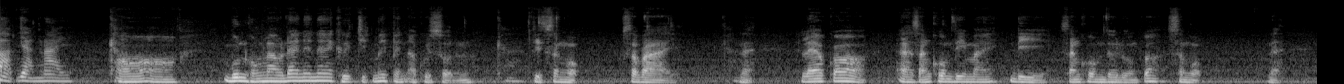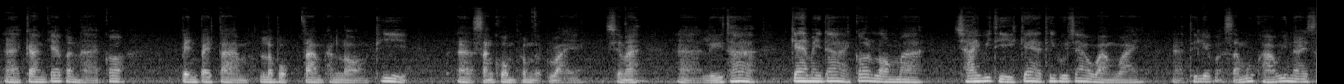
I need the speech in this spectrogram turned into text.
บาปอย่างไรค่ะอ๋ออ๋อบุญของเราได้แน่ ๆ คือจิตไม่เป็นอกุศลค่ะจิตสงบสบายค่ะนะแล้วก็อ่าสังคมดีไหมดีสังคมโดยรวมก็สงบนะอ่าการแก้ปัญหาก็เป็นไปตามระบบตามคันลองที่อ่าสังคมกำหนดไว้ใช่ไหมอ่าหรือถ้าแก้ไม่ได้ก็ลองมา ใช้วิธีแก้ที่พระเจ้าวางไว้นะที่เรียกว่าสมมุขาวินัย ส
